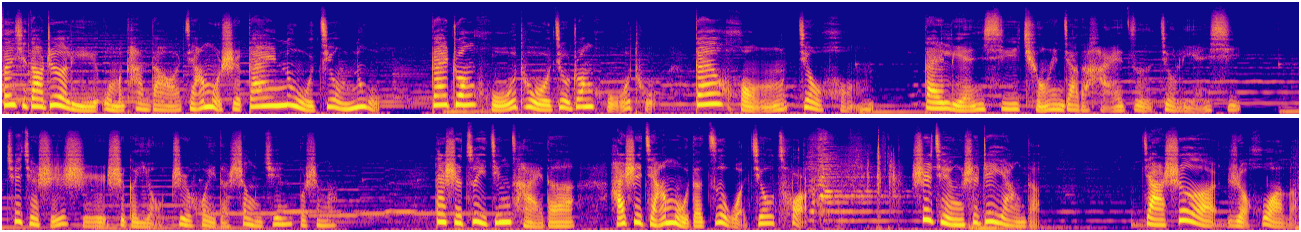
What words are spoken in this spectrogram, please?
分析到这里，我们看到贾母是该怒就怒，该装糊涂就装糊涂，该哄就哄，该怜惜穷人家的孩子就怜惜。确确实实是个有智慧的圣君，不是吗？但是最精彩的还是贾母的自我纠错。事情是这样的：贾赦惹祸了，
